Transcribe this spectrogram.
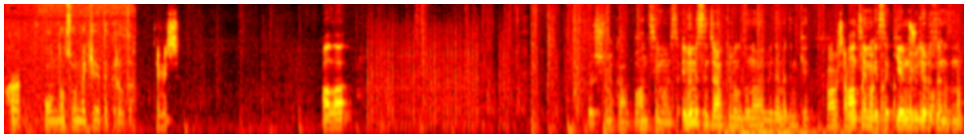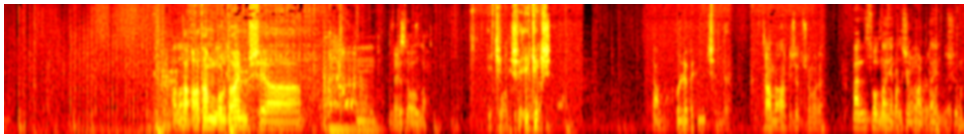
ha, ondan sonraki evde kırıldı. Temiz. Allah. Görüşüm yok abi. Bounty'ye mi oynasa? Emin misin cam kırıldığını bilemedim ki. Sen burada kal geçsek yerini biliyoruz en azından. Alanı La adam buradaymış ya. Hmm, bu kötü Neyse. oldu. İki kişi, iki kişi. Tamam. Kulübenin içinde. Tamam ben RPG atacağım oraya. Ben de soldan yaklaşıyorum, arkadan yaklaşıyorum.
